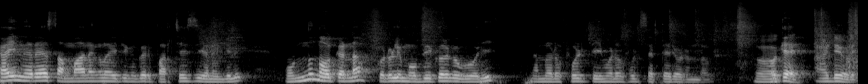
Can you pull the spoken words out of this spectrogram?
കൈ നിറയെ സമ്മാനങ്ങളായിട്ട് നിങ്ങൾക്ക് ഒരു പർച്ചേസ് ചെയ്യണമെങ്കിൽ ഒന്നും നോക്കണ്ട കൊടുവള്ളി മൊബിക്കോക്ക് പോയി. നമ്മളുടെ ഫുൾ ടീമോടെ ഫുൾ സെറ്റ് ആയിട്ട് ഇവിടെ ഉണ്ടാവും. ഓക്കെ അടിപൊളി.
